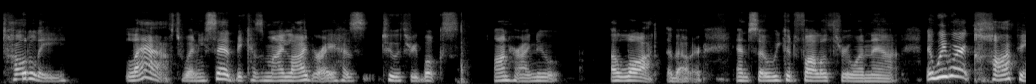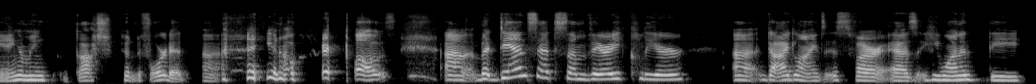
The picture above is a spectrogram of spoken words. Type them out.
totally laughed when he said because my library has two or three books on her i knew a lot about her. And so we could follow through on that. And we weren't copying. I mean, gosh, couldn't afford it, uh, you know, clothes. Uh, but Dan set some very clear uh, guidelines as far as he wanted the,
